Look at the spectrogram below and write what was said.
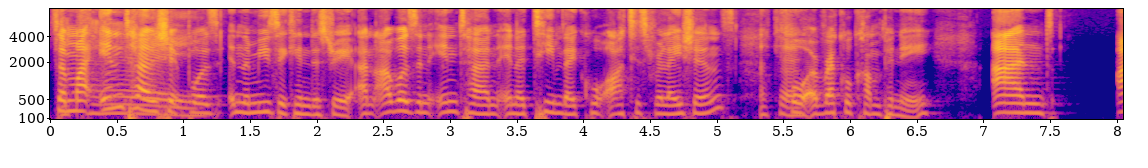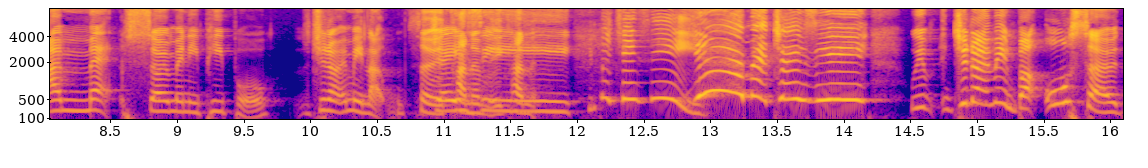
So my internship was in the music industry. And I was an intern in a team they call Artist Relations Okay. for a record company. And I met so many people. Do you know what I mean? Like So Jay it kind of, kind of, Z. you met Jay Z. Yeah, I met Jay Z. We, do you know what I mean? But also,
